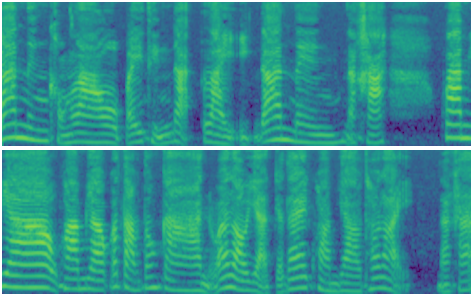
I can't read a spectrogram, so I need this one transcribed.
ด้านหนึ่งของเราไปถึงไหล่อีกด้านหนึ่งนะคะ ความยาวความยาวก็ตามต้องการว่าเราอยากจะได้ความยาวเท่าไหร่นะคะ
